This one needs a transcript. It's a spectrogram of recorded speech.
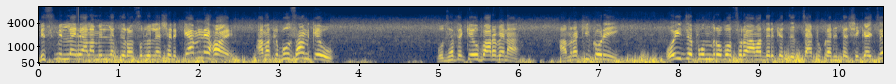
বিসমিল্লাহ আলামিল্লাতি রসুল্লাহ সেটা কেমনে হয়? আমাকে বুঝান কেউ? বোঝাতে কেউ পারবে না। আমরা কি করি? ওই যে পনেরো বছরে আমাদেরকে যে চাটুকারিতা শিখাইছে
